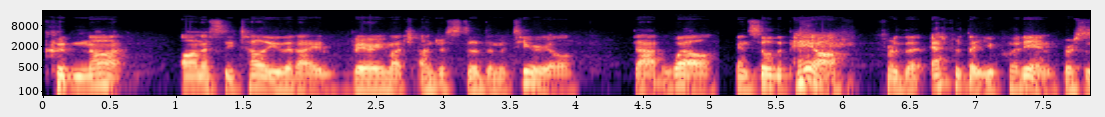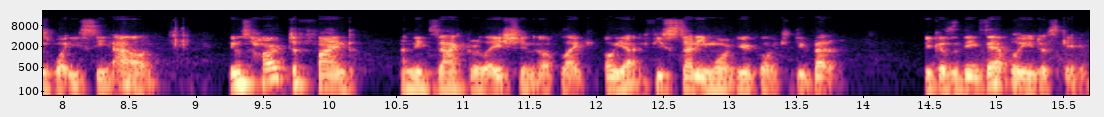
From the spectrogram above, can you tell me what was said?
could not honestly tell you that I very much understood the material that well. And so the payoff for the effort that you put in versus what you see out, it was hard to find an exact relation of like, oh yeah, if you study more, you're going to do better because of the example you just gave.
